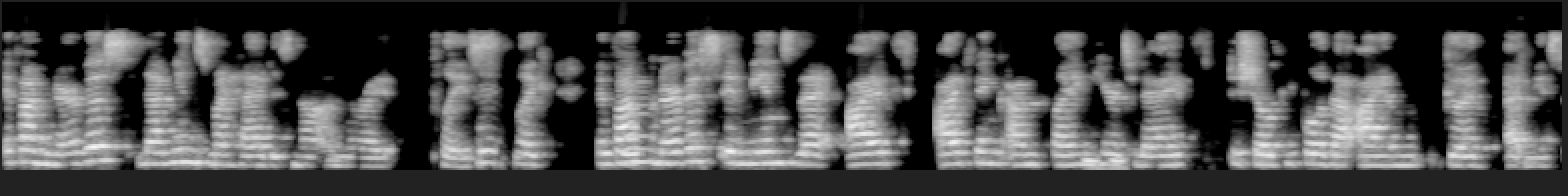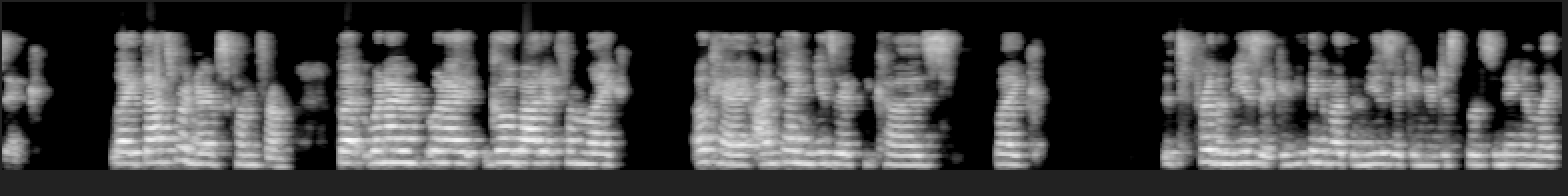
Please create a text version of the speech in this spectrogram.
if I'm nervous, that means my head is not in the right place. Mm. Like if I'm nervous, it means that I I think I'm playing here mm-hmm. today to show people that I am good at music. Like that's where nerves come from. But when I when I go about it from like, okay, I'm playing music because like it's for the music. If you think about the music and you're just listening and like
